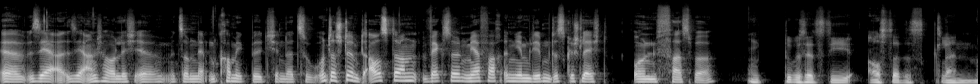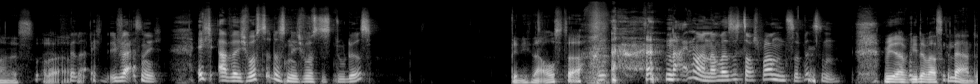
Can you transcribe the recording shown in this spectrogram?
Äh, sehr, sehr anschaulich äh, mit so einem netten Comicbildchen dazu. Und das stimmt. Austern wechseln mehrfach in ihrem Leben das Geschlecht. Unfassbar. Du bist jetzt die Auster des kleinen Mannes, oder? Vielleicht. Ich weiß nicht. Ich, aber ich wusste das nicht. Wusstest du das? Bin ich eine Auster? Nein, Mann, aber es ist doch spannend zu wissen. wieder, wieder was gelernt.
